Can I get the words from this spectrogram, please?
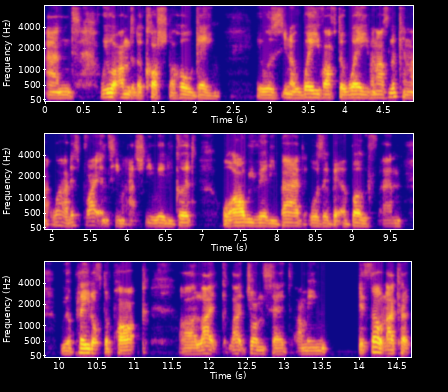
and we were under the cosh the whole game. It was, you know, wave after wave, and I was looking like, wow, this Brighton team actually really good, or are we really bad? It was a bit of both, and we were played off the park. Uh, like like John said, I mean, it felt like a,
